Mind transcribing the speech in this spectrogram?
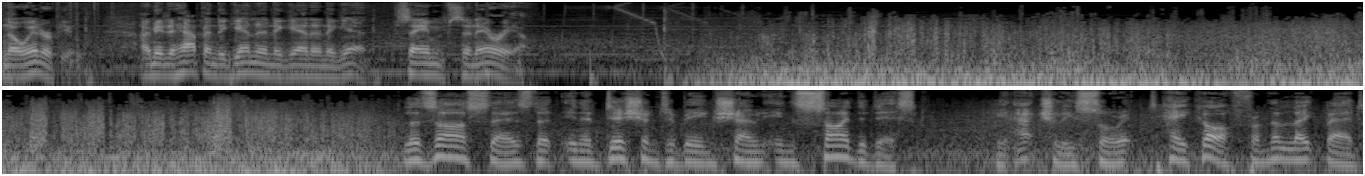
No interview. I mean, it happened again and again and again. Same scenario. Lazar says that in addition to being shown inside the disc, he actually saw it take off from the lake bed.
